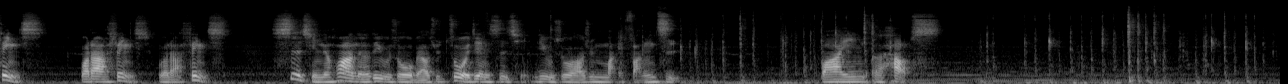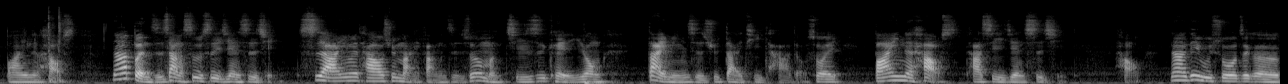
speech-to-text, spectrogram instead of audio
things? What are things? What are things? 事情的话呢，例如说我们要去做一件事情，例如说我要去买房子，buying a house。buying a house，那它本质上是不是一件事情？是啊，因为他要去买房子，所以我们其实是可以用代名词去代替它的。所以 buying a house 它是一件事情。好，那例如说这个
